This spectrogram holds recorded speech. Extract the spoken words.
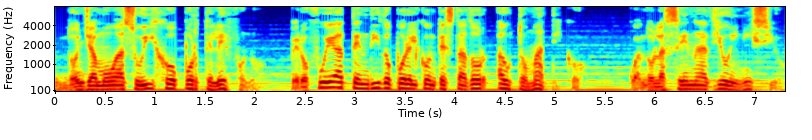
Don llamó a su hijo por teléfono, pero fue atendido por el contestador automático cuando la cena dio inicio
